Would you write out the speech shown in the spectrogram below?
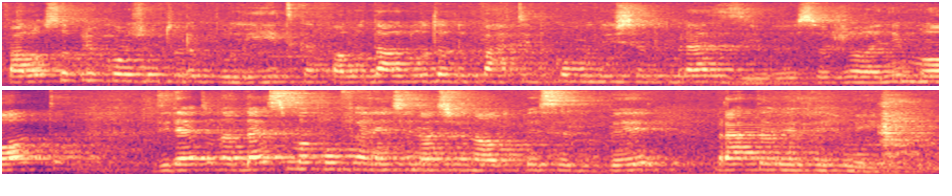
falou sobre conjuntura política, falou da luta do Partido Comunista do Brasil. Eu sou Joane Mota, direto da décima Conferência Nacional do PCdoB para a TV Vermelho.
